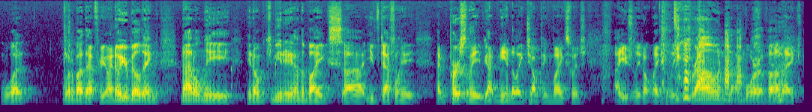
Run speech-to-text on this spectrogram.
what what about that for you? I know you're building not only, you know, community on the bikes, uh, you've definitely I mean personally you've gotten me into like jumping bikes, which I usually don't like to leave the ground. I'm more of a like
